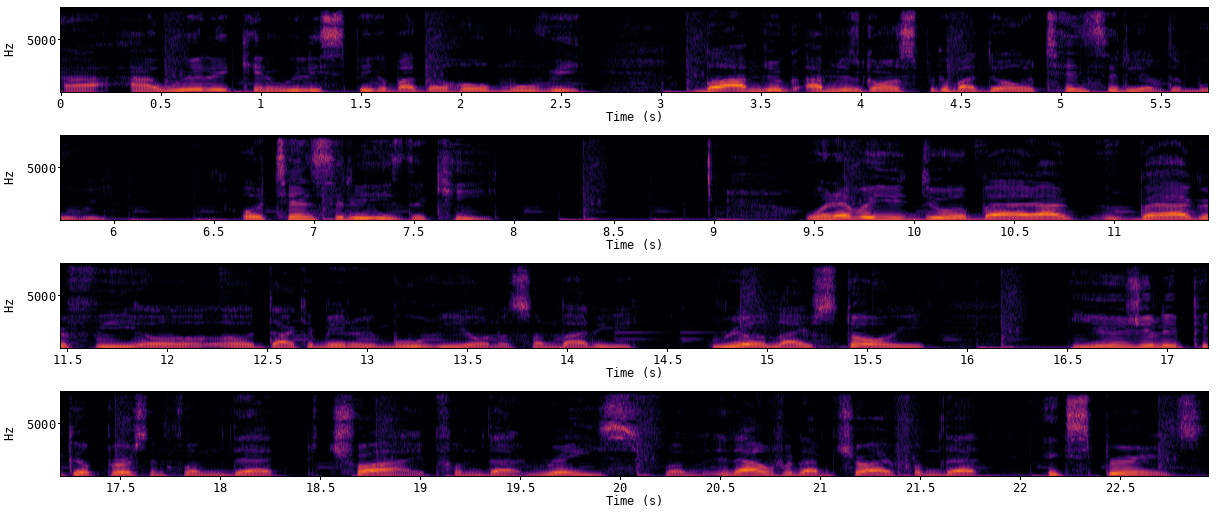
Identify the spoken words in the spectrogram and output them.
I, I really can really speak about the whole movie but I'm just, I'm just going to speak about the authenticity of the movie. Authenticity is the key. Whenever you do a biography or a documentary movie on somebody real life story, you usually pick a person from that tribe, from that race, from not from that tribe, from that experience.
